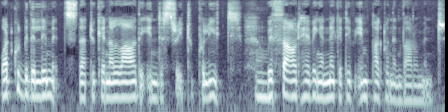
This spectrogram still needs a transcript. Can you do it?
what could be the limits that you can allow the industry to pollute without having a negative impact on the environment.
